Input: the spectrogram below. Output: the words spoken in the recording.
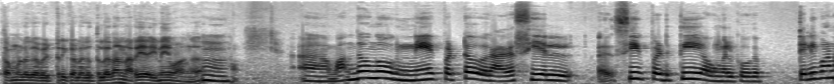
தமிழக வெற்றி கழகத்துல தான் நிறைய இணைவாங்க. வந்தவங்க ஒரு நேர்பட்ட ஒரு அரசியல் சீர்படுத்தி அவங்களுக்கு ஒரு தெளிவான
